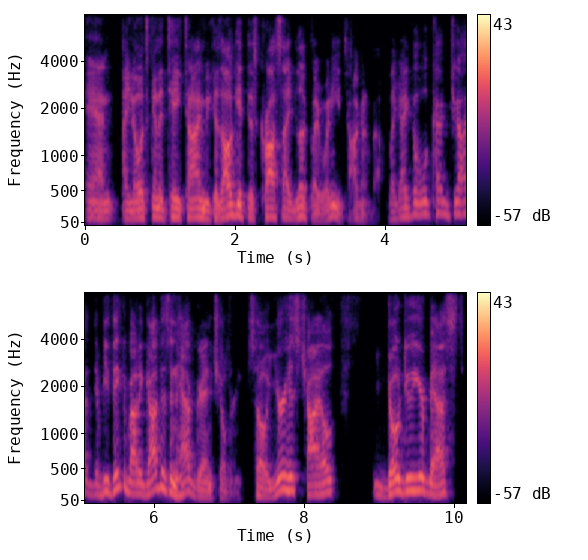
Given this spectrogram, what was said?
And I know it's going to take time because I'll get this cross-eyed look like, what are you talking about? Like I go, well, God, if you think about it, God doesn't have grandchildren. So you're his child. Go do your best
